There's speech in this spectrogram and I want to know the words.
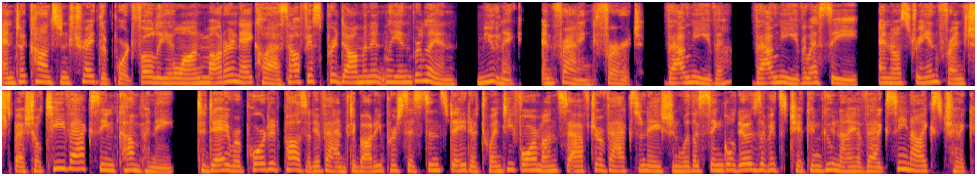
and to concentrate the portfolio on modern A-class office predominantly in Berlin, Munich, and Frankfurt. Valneva, Valneva SE, an Austrian-French specialty vaccine company, today reported positive antibody persistence data 24 months after vaccination with a single dose of its chikungunya vaccine IXCHIQ,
